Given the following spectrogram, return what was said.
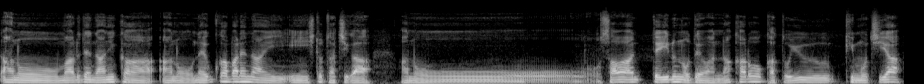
あの、まるで何か、あのね、浮かばれない人たちが、あの触っているのではなかろうかという気持ちや、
